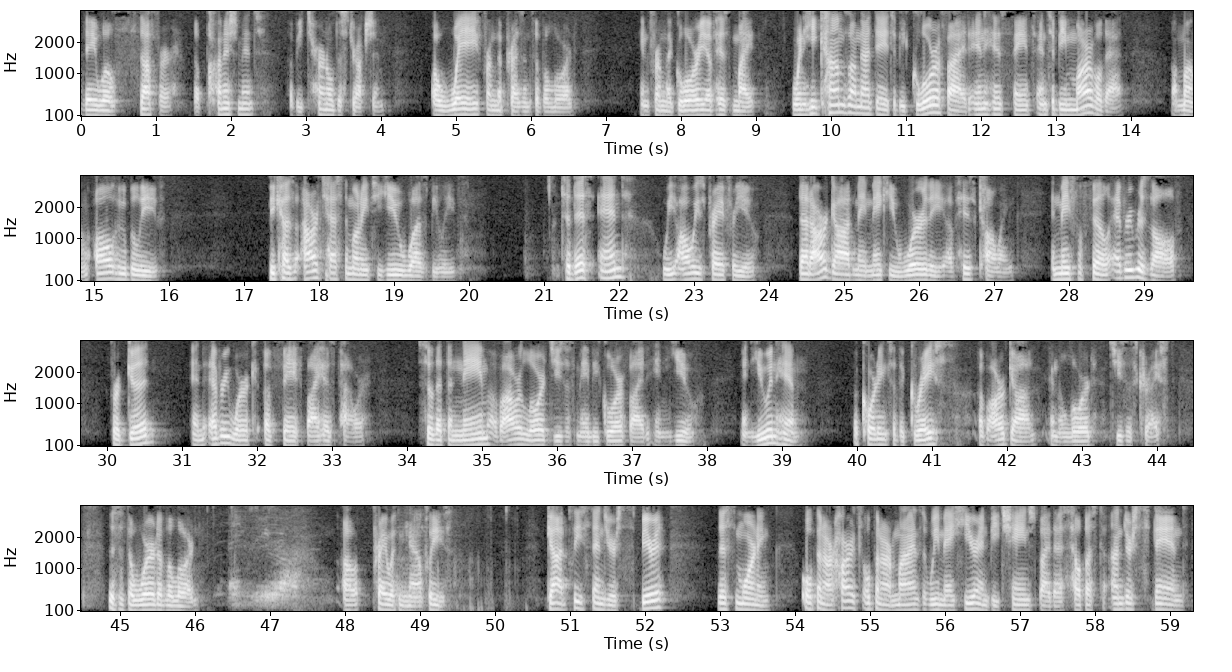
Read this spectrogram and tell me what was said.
they will suffer the punishment of eternal destruction away from the presence of the Lord and from the glory of his might when he comes on that day to be glorified in his saints and to be marveled at among all who believe, because our testimony to you was believed. To this end, we always pray for you, that our God may make you worthy of his calling and may fulfill every resolve for good and every work of faith by his power, so that the name of our Lord Jesus may be glorified in you, and you in him, according to the grace of our God and the Lord Jesus Christ. This is the word of the Lord. I'll pray with me now, please. God, please send your spirit this morning. Open our hearts, open our minds that we may hear and be changed by this. Help us to understand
